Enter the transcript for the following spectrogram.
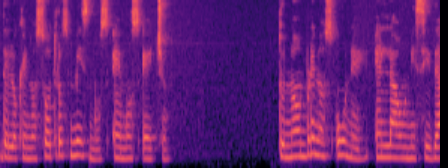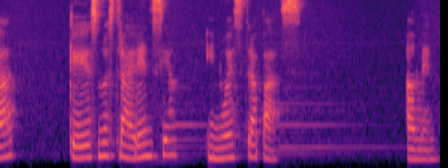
de lo que nosotros mismos hemos hecho. Tu nombre nos une en la unicidad que es nuestra herencia y nuestra paz. Amén.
